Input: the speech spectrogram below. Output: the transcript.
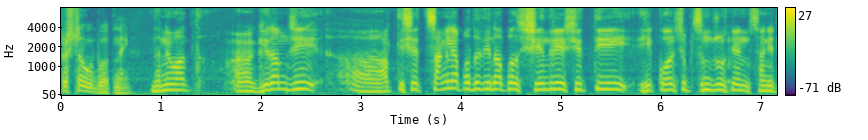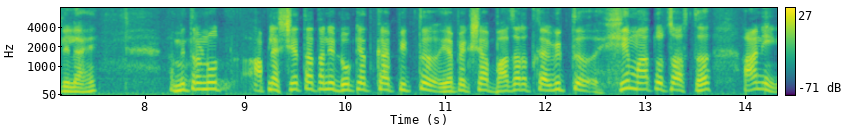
प्रश्न उद्भवत नाही. धन्यवाद. गिरामजी अतिशय चांगल्या पद्धतीनं आपण सेंद्रिय शेती ही कॉन्सेप्ट समजून सांगितलेली सांगितलेलं आहे. मित्रांनो आपल्या शेतात आणि डोक्यात काय पिकतं यापेक्षा बाजारात काय विकतं हे महत्त्वाचं असतं. आणि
